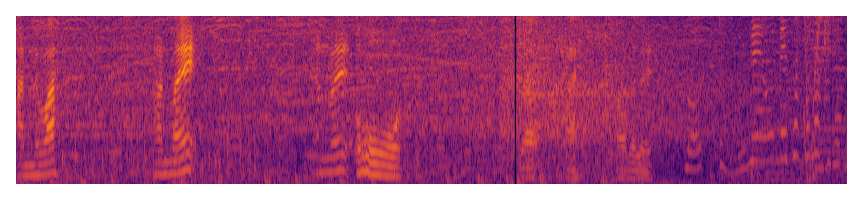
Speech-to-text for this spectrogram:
ทันไหมวะทันไหมทันไหม โอ้โหก็ไปเข้าไปเลย もっと上を目指さなければ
